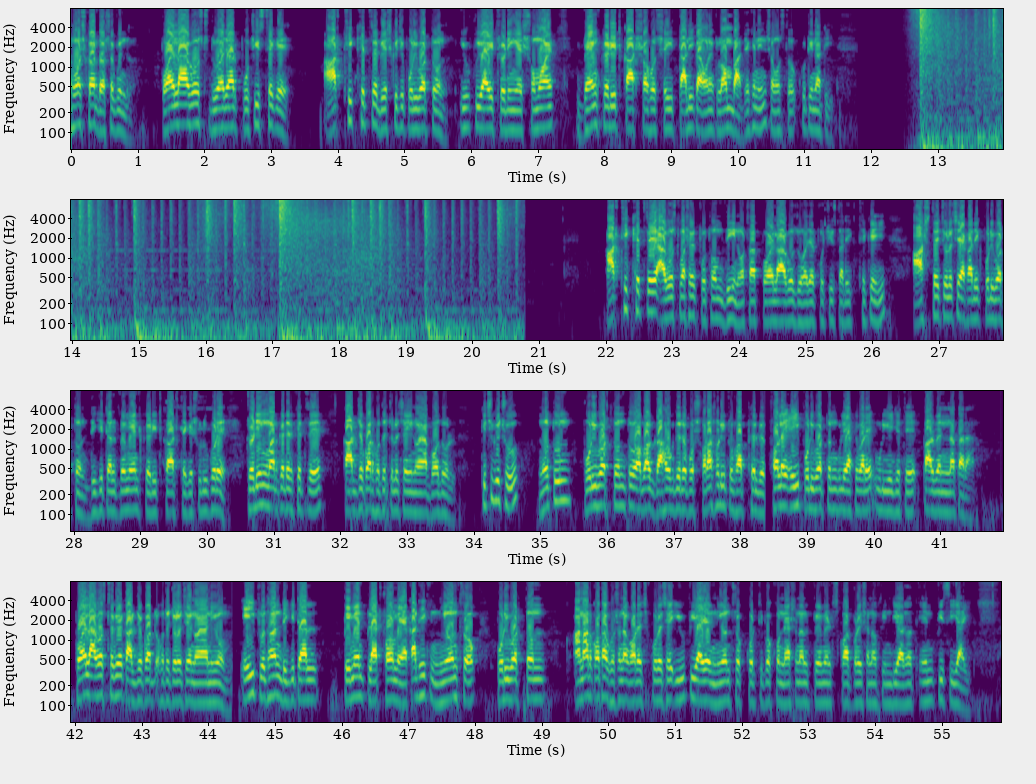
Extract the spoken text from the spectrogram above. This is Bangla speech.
নমস্কার দর্শকবৃন্দ। পয়লা আগস্ট দু থেকে আর্থিক ক্ষেত্রে বেশ কিছু পরিবর্তন ইউপিআই ট্রেডিংয়ের সময়, ব্যাংক ক্রেডিট কার্ড সহ সেই তালিকা অনেক লম্বা, দেখে নিন সমস্ত খুঁটিনাটি। আর্থিক ক্ষেত্রে আগস্ট মাসের প্রথম দিন, অর্থাৎ পয়লা আগস্ট দু তারিখ থেকেই আসতে চলেছে একাধিক পরিবর্তন। ডিজিটাল পেমেন্ট ক্রেডিট কার্ড থেকে শুরু করে ট্রেডিং মার্কেটের ক্ষেত্রে কার্যকর হতে চলেছে এই নয়া বদল। কিছু কিছু নতুন পরিবর্তন তো আবার গ্রাহকদের ওপর সরাসরি প্রভাব ফেলবে, ফলে এই পরিবর্তনগুলি একেবারে উড়িয়ে যেতে পারবেন না তারা। পয়লা আগস্ট থেকে কার্যকর হতে চলেছে নয়া নিয়ম। এই প্রধান ডিজিটাল পেমেন্ট প্ল্যাটফর্মে একাধিক নিয়ন্ত্রক পরিবর্তন আনার কথা ঘোষণা করে করেছে ইউপিআই এর নিয়ন্ত্রক কর্তৃপক্ষ national payments corporation of India অর্থাৎ এনপিসিআই।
